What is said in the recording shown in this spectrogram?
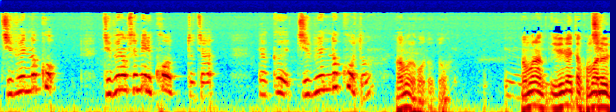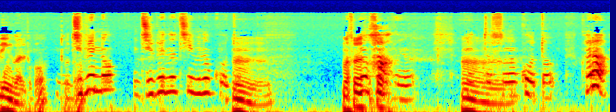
自分のコ自分の攻めるコートじゃなく自分のコート、守る方だと？うん。守らん、入れられたら困るリングがあるとこ？自分の自分のチームのコート。うのん。まあ、それは、ハーフの、うんえっと、そのコートから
